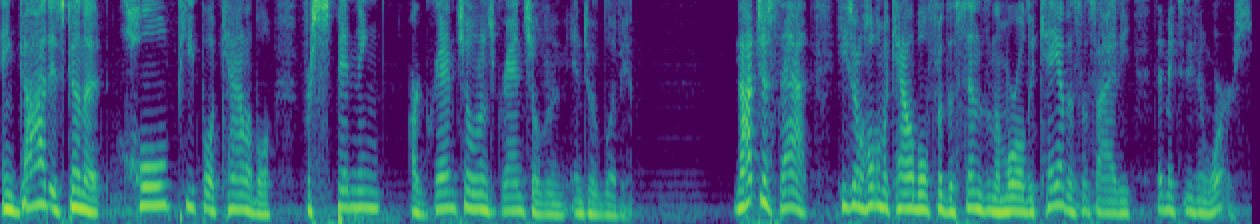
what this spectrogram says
And God is going to hold people accountable for spending our grandchildren's grandchildren into oblivion. Not just that, he's going to hold them accountable for the sins and the moral decay of the society that makes it even worse.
